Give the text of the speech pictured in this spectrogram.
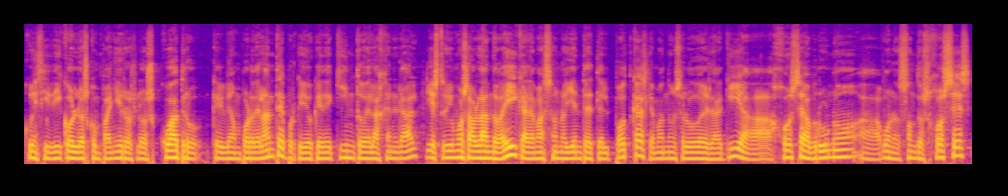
coincidí con los compañeros, los cuatro que iban por delante, porque yo quedé quinto de la general y estuvimos hablando ahí, que además son oyentes del podcast. Le mando un saludo desde aquí a José, a Bruno, a, bueno, son dos Joses,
